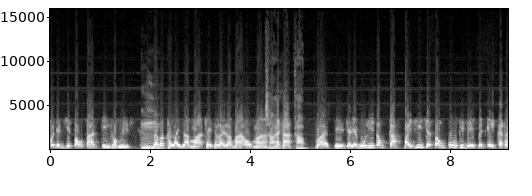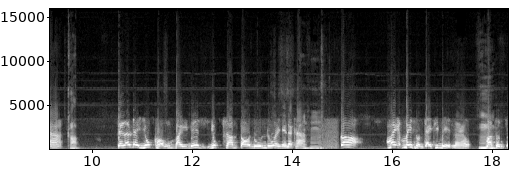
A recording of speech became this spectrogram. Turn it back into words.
ประเด็นที่จะต่อต้านจีนคอมมิวนิสต์อืมแล้วก็ทลายลามะใช้ทลายลามะออกมาใช่นะคะครับว่าจีนจะยังมูนี้ต้องกลับไปที่จะต้องกู้ทิเบตเป็นเอกราชครับแต่แล้วในยุคของไบเดนยุคทรัมป์ตอนนู้นด้วยเนี่ยนะคะอือฮึก็ ไม่ไม่สนใจทิเบตแล้ว อืม มาสนใจ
